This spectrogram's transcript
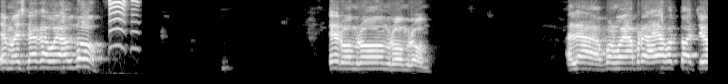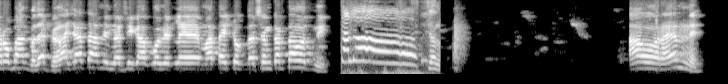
એ મહેશ કાકા હોય આવજો એ રોમ રોમ રોમ રોમ અલ્યા પણ હોય આપણે આયા હોત તો આ ચહેરો બાંધ બધા ભેળા જતા અમને નરસિંહ કાકો ને એટલે માતા ચોક દર્શન કરતા હોત ને Ahora emne.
